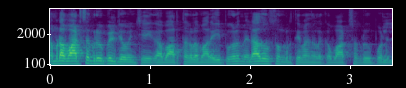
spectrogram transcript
നമ്മുടെ വാട്സപ്പ് ഗ്രൂപ്പിൽ ജോയിൻ ചെയ്യുക. വാർത്തകളും അറിയിപ്പുകളും എല്ലാ ദിവസവും കൃത്യമായി നിങ്ങൾക്ക് വാട്സപ്പ് ഗ്രൂപ്പുകളിൽ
